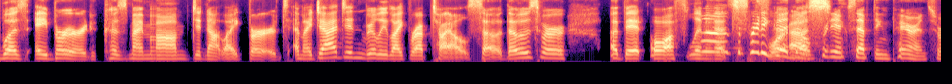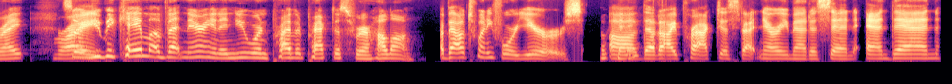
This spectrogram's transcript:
was a bird because my mom did not like birds and my dad didn't really like reptiles. So those were a bit off limits Well, it's pretty good us. though. Pretty accepting parents, right? right So you became a veterinarian and you were in private practice for how long? about 24 years Okay. uh, that I practiced veterinary medicine. And then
